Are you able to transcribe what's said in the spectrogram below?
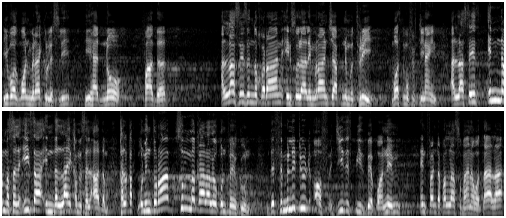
he was born miraculously, he had no father. Allah says in the Quran in Surah Al Imran, chapter number 3, verse number 59, Allah says, Inna masal Isa in the like masal Adam. min turab, summa qala kun fayakun. The similitude of Jesus, peace be upon him, in front of Allah subhanahu wa ta'ala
